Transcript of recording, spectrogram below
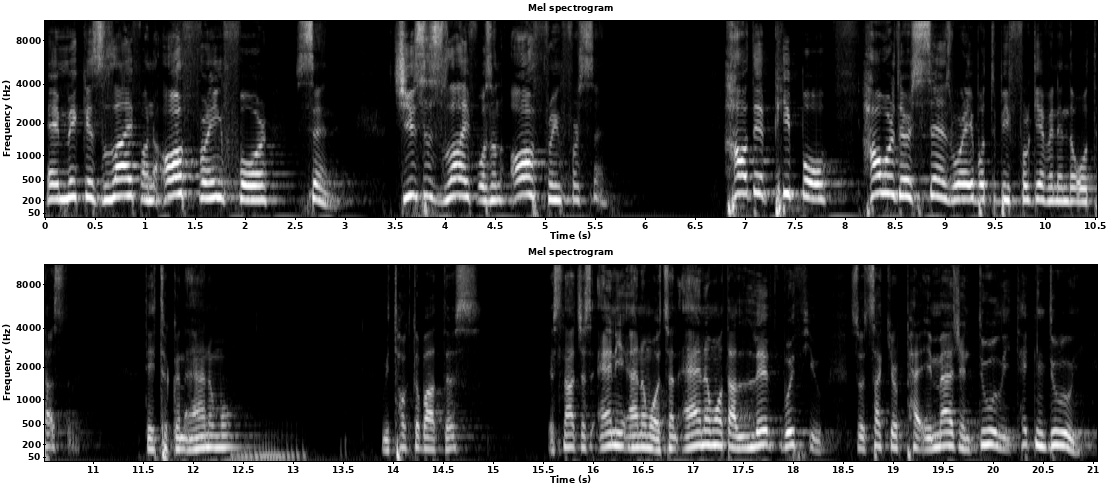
and make his life an offering for sin. Jesus' life was an offering for sin. How did people, how were their sins were able to be forgiven in the Old Testament? They took an animal. We talked about this. It's not just any animal, it's an animal that lived with you. So it's like your pet. Imagine Dooley, taking Dooley.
